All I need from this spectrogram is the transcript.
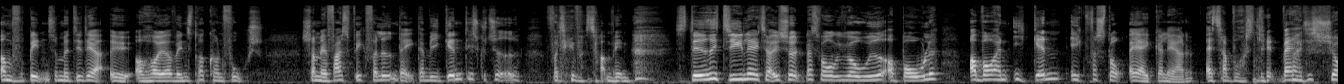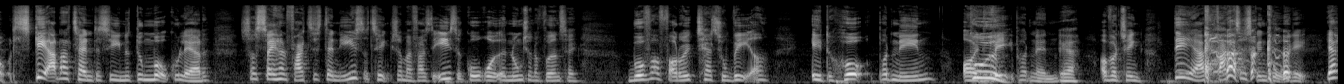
om forbindelse med det der øh, og højre og venstre konfus, som jeg faktisk fik forleden dag, da vi igen diskuterede det, for det var sammen en stedig teenager i søndags, hvor vi var ude og bowle, og hvor han igen ikke forstår, at jeg ikke kan lære det. Altså, hvor lidt, hvad er det sjovt. sker der, tante Signe? Du må kunne lære det. Så sagde han faktisk den eneste ting, som er faktisk det eneste gode råd, jeg nogensinde har fået. Han sagde, hvorfor får du ikke tatoveret et H på den ene og Gud. et V på den anden? Ja. Og hvor jeg tænkte, det er faktisk en god idé. Ja.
